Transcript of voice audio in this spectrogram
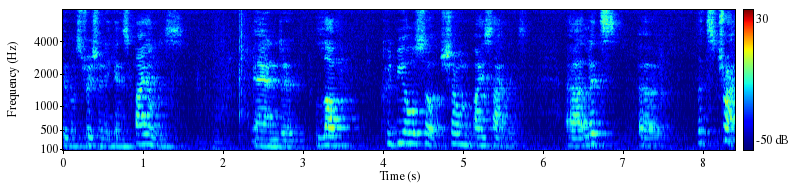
demonstration against violence. And uh, love could be also shown by silence. Uh, let's, uh, let's try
